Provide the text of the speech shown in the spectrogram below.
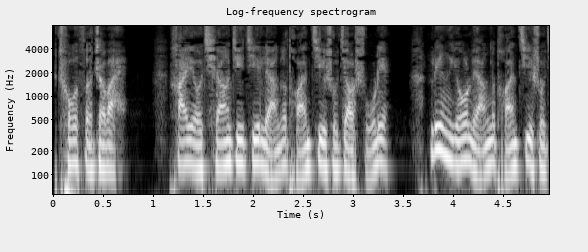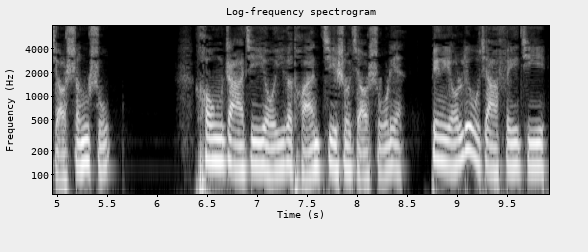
除此之外，还有强击机两个团技术较熟练，另有两个团技术较生疏。轰炸机有一个团技术较熟练，并有六架飞机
